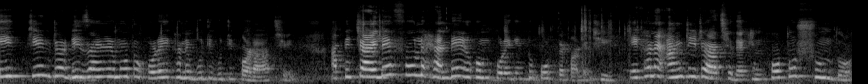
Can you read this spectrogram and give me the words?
এই চেনটা ডিজাইনের মতো করে এখানে বুটি বুটি করা আছে। আপনি চাইলে ফুল হ্যান্ডে এরকম করে কিন্তু পরতে পারেন। এখানে আংটিটা আছে দেখেন কত সুন্দর।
